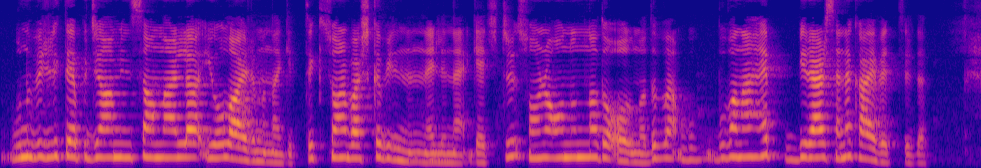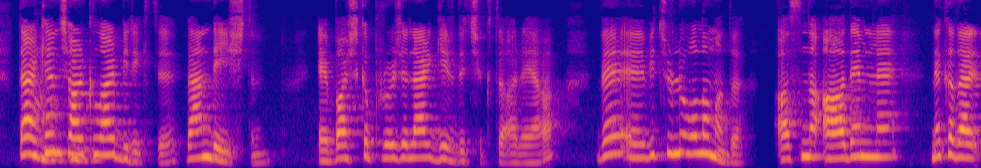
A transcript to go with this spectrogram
bunu birlikte yapacağım insanlarla yol ayrımına gittik. Sonra başka birinin eline geçti. Sonra onunla da olmadı. Bu, bana hep birer sene kaybettirdi. Derken şarkılar birikti. Ben değiştim. E, başka projeler girdi çıktı araya. Ve e, bir türlü olamadı. Aslında Adem'le ne kadar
